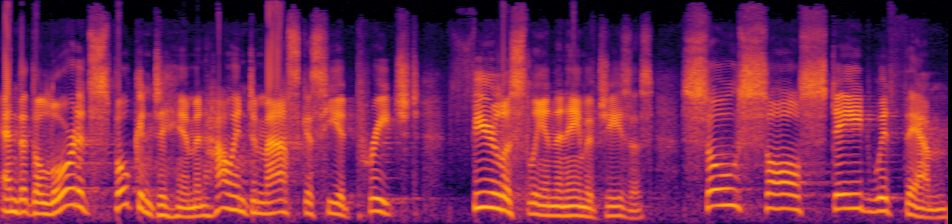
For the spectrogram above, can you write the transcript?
and that the Lord had spoken to him, and how in Damascus he had preached fearlessly in the name of Jesus. So Saul stayed with them,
